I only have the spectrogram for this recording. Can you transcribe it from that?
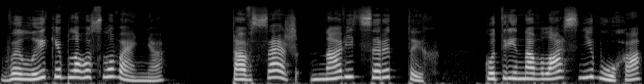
велике благословення, та все ж навіть серед тих, котрі на власні вуха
